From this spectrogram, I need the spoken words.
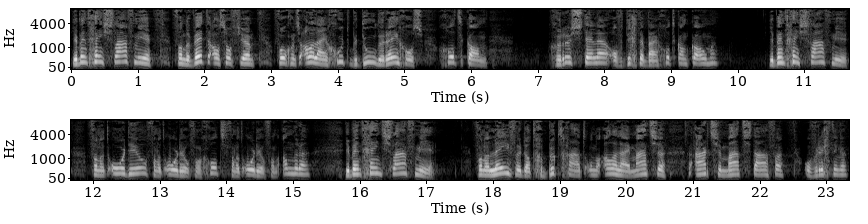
Je bent geen slaaf meer van de wet alsof je volgens allerlei goed bedoelde regels God kan geruststellen of dichter bij God kan komen. Je bent geen slaaf meer van het oordeel, van het oordeel van God, van het oordeel van anderen. Je bent geen slaaf meer van een leven dat gebukt gaat onder allerlei maatse, aardse maatstaven of richtingen.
